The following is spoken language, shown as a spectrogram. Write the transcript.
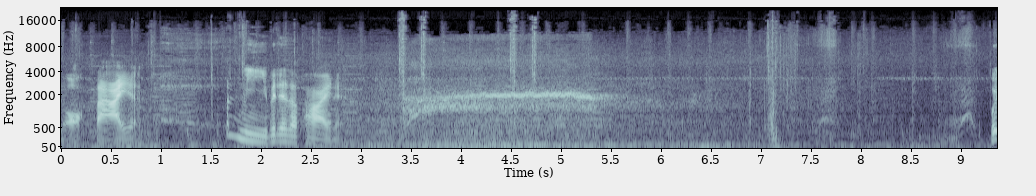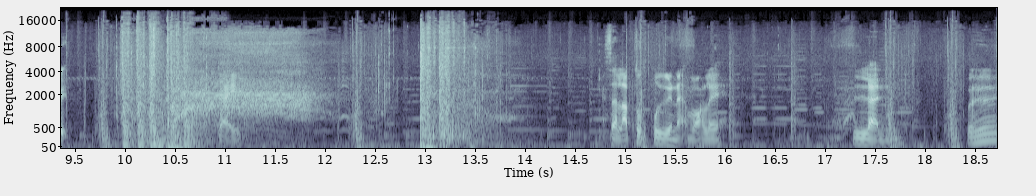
หลอกตายอะ มันมีไม่ได้สะพายเนี่ยเฮ้ยใจสลับทุกปืนอะบอกเลยหลันเฮ้ย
